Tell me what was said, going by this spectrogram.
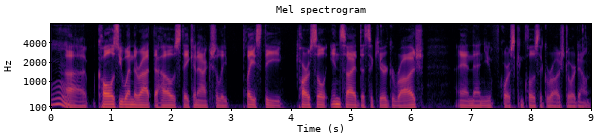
uh, calls you when they're at the house. They can actually place the parcel inside the secure garage, and then you of course can close the garage door down.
